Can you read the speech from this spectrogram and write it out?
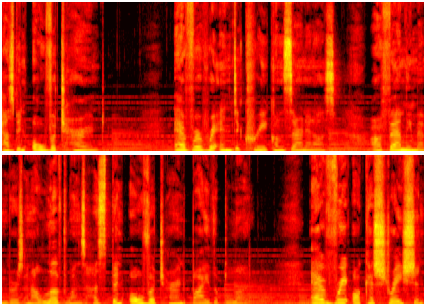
has been overturned. Every written decree concerning us, our family members, and our loved ones has been overturned by the blood every orchestration,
